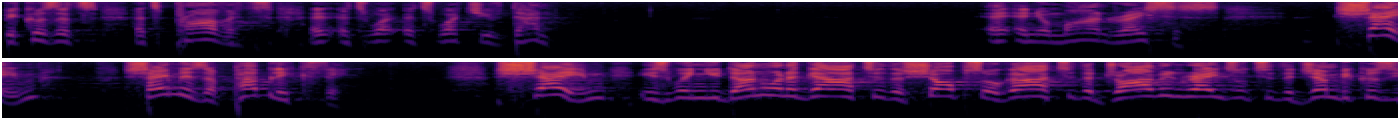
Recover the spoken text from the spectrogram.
because it's, it's private, it's, it's, what, it's what you've done. And, and your mind races. Shame, shame is a public thing. Shame is when you don't want to go out to the shops or go out to the driving range or to the gym because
